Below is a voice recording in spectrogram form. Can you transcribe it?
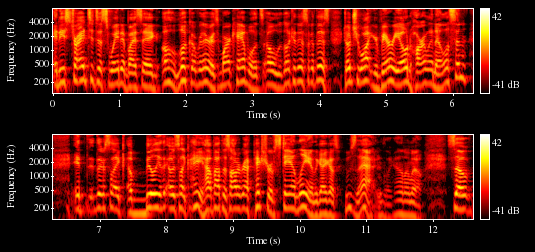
and he's trying to dissuade him by saying, "Oh, look over there! It's Mark Hamill. It's oh, look at this! Look at this! Don't you want your very own Harlan Ellison?" It, there's like a million. I was like, "Hey, how about this autographed picture of Stan Lee?" And the guy goes, "Who's that?" He's like, "I don't know." So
